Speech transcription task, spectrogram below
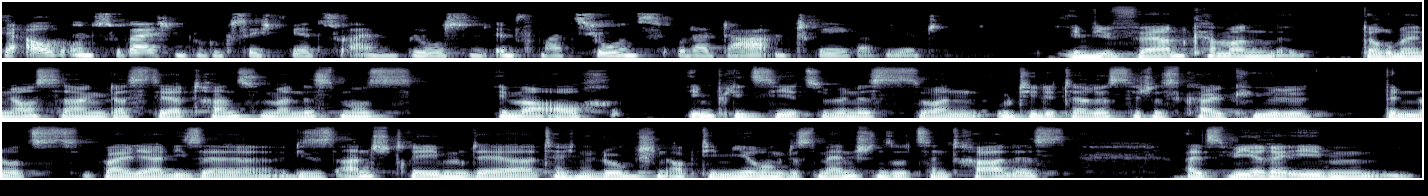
der auch unzugleichen berücksichtigt wird, zu einem bloßen Informations- oder Datenträger wird. Inwiefern kann man darüber hinaus sagen, dass der Transhumanismus immer auch implizit zumindest so ein utilitaristisches Kalkül benutzt, weil ja diese, dieses Anstreben der technologischen Optimierung des Menschen so zentral ist, als wäre eben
